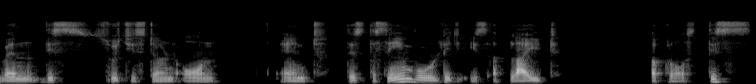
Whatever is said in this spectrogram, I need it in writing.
when this switch is turned on. And this the same voltage is applied across this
